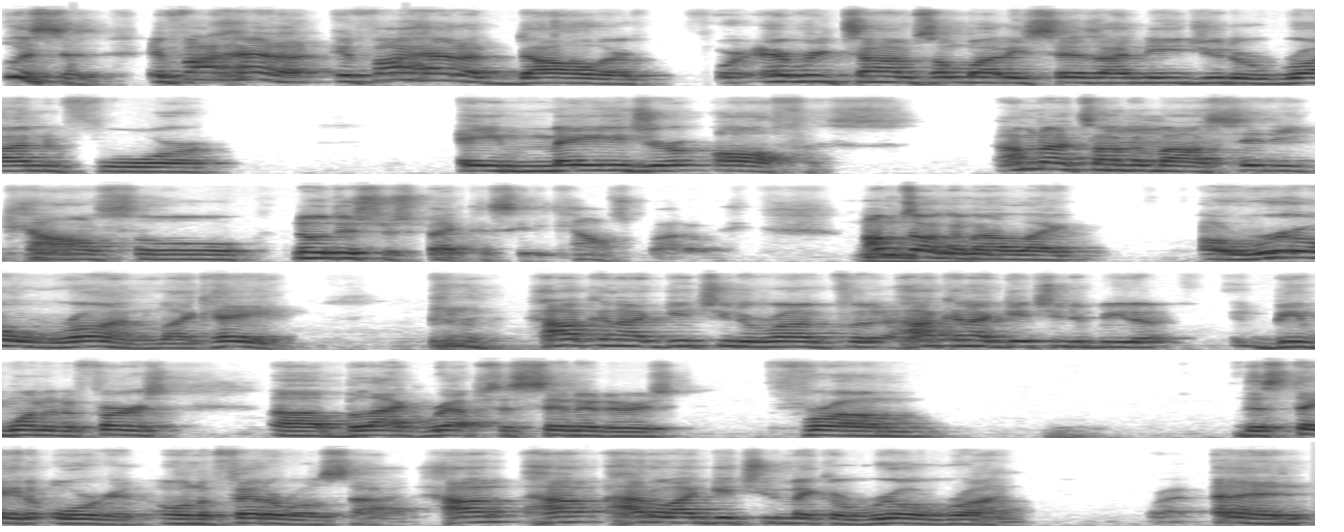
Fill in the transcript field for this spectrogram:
Listen, if I had a if I had a dollar for every time somebody says I need you to run for a major office. I'm not talking mm. about city council. No disrespect to city council, by the way. I'm mm. talking about like a real run. Like, hey, how can I get you to run for? How can I get you to be the, be one of the first uh, black reps and senators from the state of Oregon on the federal side? How, how, how do I get you to make a real run? And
